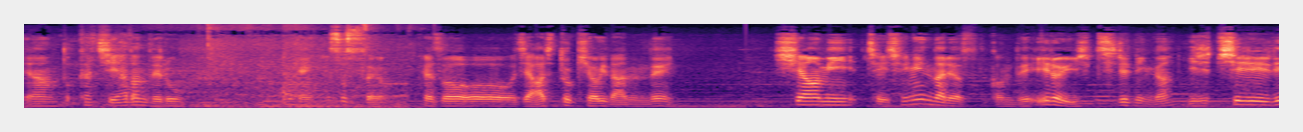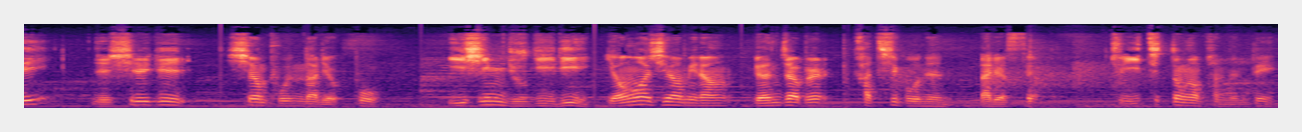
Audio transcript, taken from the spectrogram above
그냥 똑같이 하던 대로 그냥 했었어요. 그래서 이제 아직도 기억이 나는데 시험이 제 생일 날이었을 건데 1월 27일인가? 27일이 이제 실기 시험 보는 날이었고 26일이 영어 시험이랑 면접을 같이 보는 날이었어요. 저 이틀 동안 봤는데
